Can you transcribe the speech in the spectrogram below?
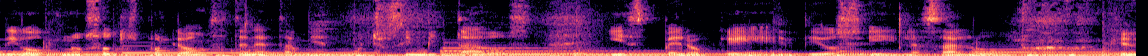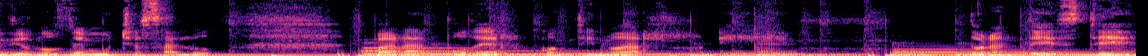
digo nosotros porque vamos a tener también muchos invitados y espero que Dios y la salud, que Dios nos dé mucha salud para poder continuar eh, durante este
